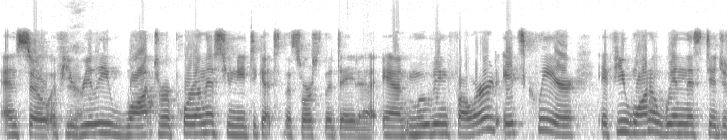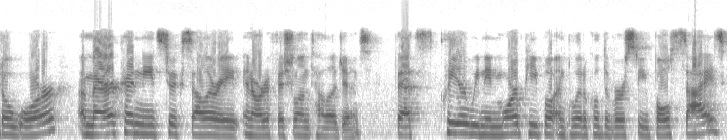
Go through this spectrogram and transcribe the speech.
And so if you yeah. really want to report on this, you need to get to the source of the data. And moving forward, it's clear if you want to win this digital war, America needs to accelerate in artificial intelligence that's clear. We need more people and political diversity, both sides,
